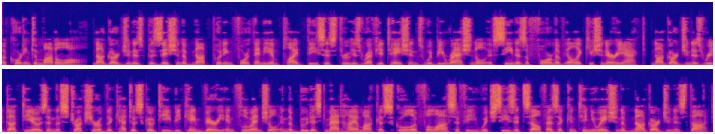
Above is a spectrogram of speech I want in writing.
According to Motilal, Nagarjuna's position of not putting forth any implied thesis through his refutations would be rational if seen as a form of illocutionary act. Nagarjuna's reductios and the structure of the Catuskoti became very influential in the Buddhist Madhyamaka school of philosophy, which sees itself as a continuation of Nagarjuna's thought.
